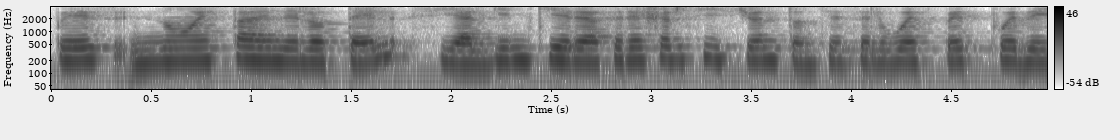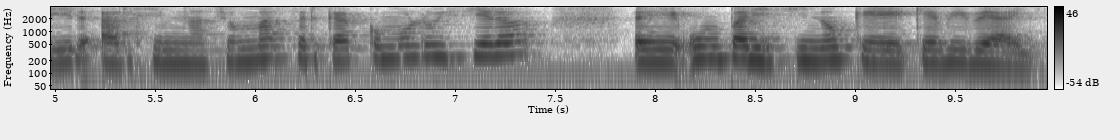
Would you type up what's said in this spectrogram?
pues no está en el hotel. Si alguien quiere hacer ejercicio, entonces el huésped puede ir al gimnasio más cerca como lo hiciera eh, un parisino que, que vive ahí.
